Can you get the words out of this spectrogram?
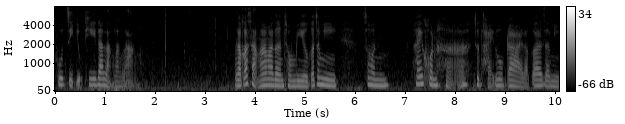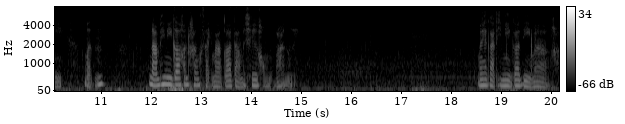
ฟูจิอยู่ที่ด้านหลังลางๆแล้วก็สามารถมาเดินชมวิว ก็จะมีโซนให้คนหาจุดถ่ายรูปได้ แล้วก็จะมีเหมือนน้ำที่นี่ก็ค่อนข้างใสมากก็ตามชื่อของหมู่บ้านเลย บรรยากาศที่นี่ก็ดีมากค่ะ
